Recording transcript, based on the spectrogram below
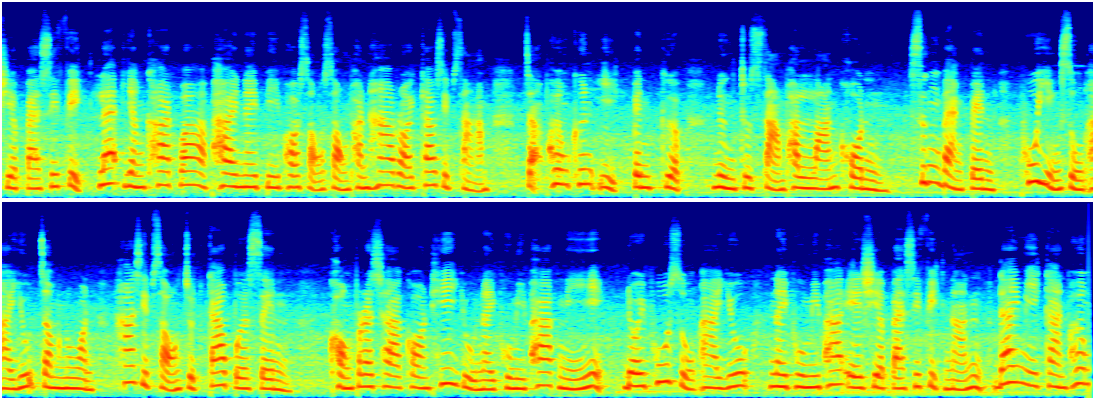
เชียแปซิฟิก และยังคาดว่าภายในปี พศ 2593 จะเพิ่มขึ้นอีกเป็นเกือบ 1.3 พันล้านคน ซึ่งแบ่งเป็นผู้หญิงสูงอายุจำนวน 52.9%ของประชากรที่อยู่ในภูมิภาคนี้ โดยผู้สูงอายุในภูมิภาคเอเชียแปซิฟิกนั้น ได้มีการเพิ่ม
